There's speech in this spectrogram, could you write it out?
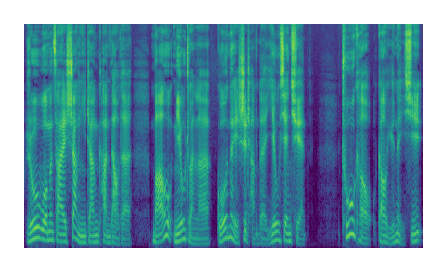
如我们在上一章看到的，毛扭转了国内市场的优先权，出口高于内需，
